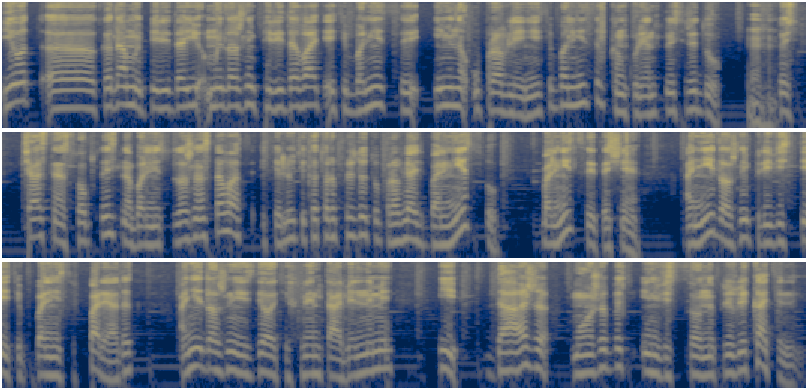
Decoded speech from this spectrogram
И вот э, когда мы передаем, мы должны передавать эти больницы именно управление эти больницы в конкурентную среду. Мгм. То есть частная собственность на больницу должна оставаться. И те люди, которые придут управлять больницу, больницей точнее, они должны привести эти больницы в порядок, они должны сделать их рентабельными и даже, может быть, инвестиционно привлекательными.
